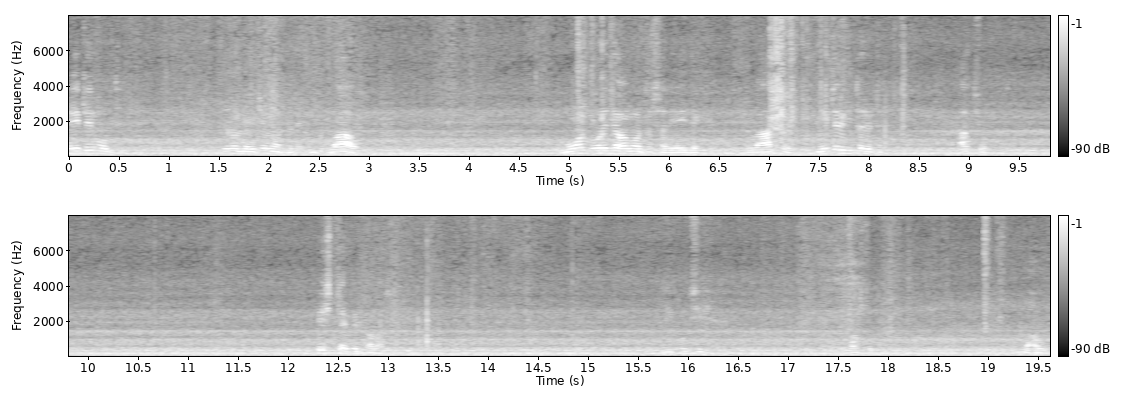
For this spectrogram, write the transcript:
নেটের মধ্যে। এগুলো নেটের মধ্যে দেখুন মন ভরে যাওয়ার মতো শাড়ি, এই দেখেন এগুলো আছো। নেটের ভিতরে আছো। বেশ টাইপের কালার কুচি ব্লাউজ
